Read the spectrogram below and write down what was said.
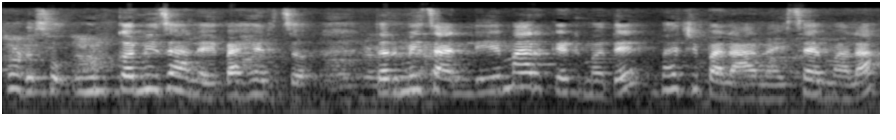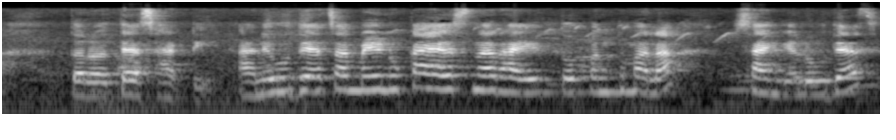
थोडंसं ऊन कमी झालं आहे बाहेरचं. तर मी चालली आहे मार्केटमध्ये भाजीपाला आणायचा आहे मला. तर त्यासाठी. आणि उद्याचा मेनू काय असणार आहे तो पण तुम्हाला सांगेल. उद्याच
